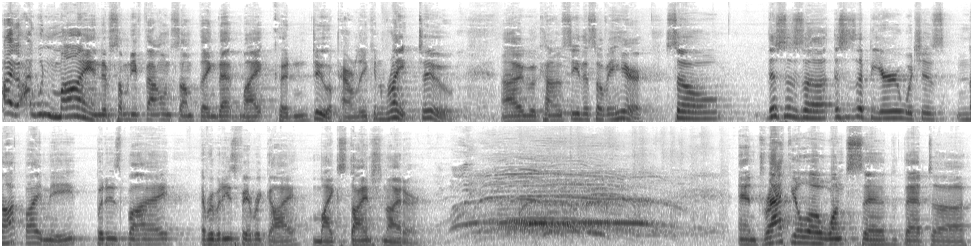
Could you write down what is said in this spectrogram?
I wouldn't mind if somebody found something that Mike couldn't do. Apparently, he can write too. I would kind of see this over here. So this is a this is a beer which is not by me, but is by everybody's favorite guy, Mike Steinschneider. And Dracula once said that uh,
